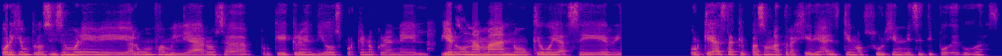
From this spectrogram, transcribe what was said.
Por ejemplo, si se muere algún familiar, o sea, ¿por qué creo en Dios? ¿Por qué no creo en Él? Pierdo una mano, ¿qué voy a hacer? porque hasta que pasa una tragedia es que nos surgen ese tipo de dudas.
